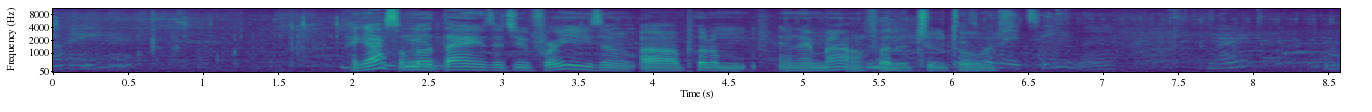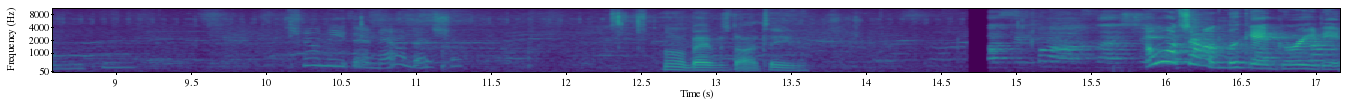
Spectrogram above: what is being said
Put in. I got some little things that you freeze and uh, put them in their mouth for the chew That's when toys. they teething, right? Mm-hmm. She don't need that now, does she? Oh, baby start teething. I want y'all to look at Greedy.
